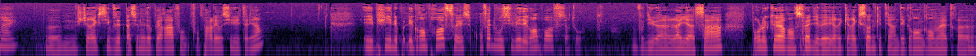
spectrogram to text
Ouais. je dirais que si vous êtes passionné d'opéra, il faut, faut, parler aussi l'italien. Et puis les, grands profs, en fait, vous suivez des grands profs surtout. Vous dit, ben, là, il y a ça. Pour le chœur, en Suède, il y avait Eric Eriksson, qui était un des grands, grands maîtres euh,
